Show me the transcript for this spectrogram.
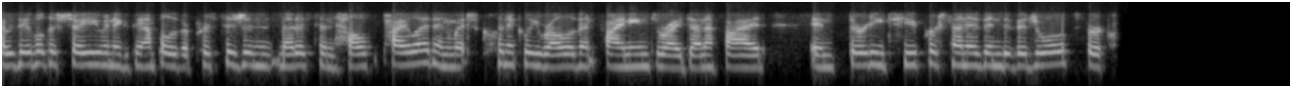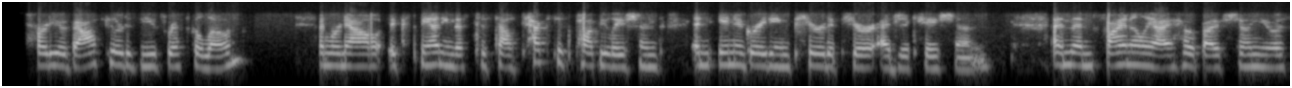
I was able to show you an example of a precision medicine health pilot in which clinically relevant findings were identified in 32% of individuals for cardiovascular disease risk alone. And we're now expanding this to South Texas populations and integrating peer-to-peer -peer education. And then finally, I hope I've shown you a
